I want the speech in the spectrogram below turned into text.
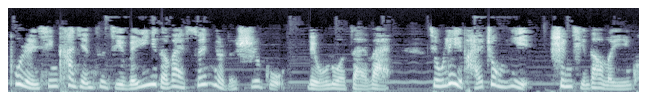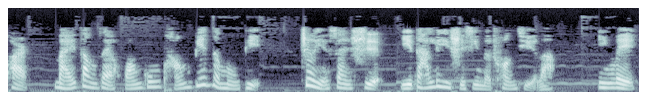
不忍心看见自己唯一的外孙女的尸骨流落在外。就力排众议，申请到了一块埋葬在皇宫旁边的墓地，这也算是一大历史性的创举了。因为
